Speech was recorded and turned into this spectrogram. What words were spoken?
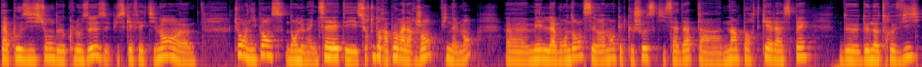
ta position de closeuse, puisqu'effectivement, euh, tu vois, on y pense dans le mindset et surtout par rapport à l'argent, finalement. Euh, mais l'abondance, c'est vraiment quelque chose qui s'adapte à n'importe quel aspect de, de notre vie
